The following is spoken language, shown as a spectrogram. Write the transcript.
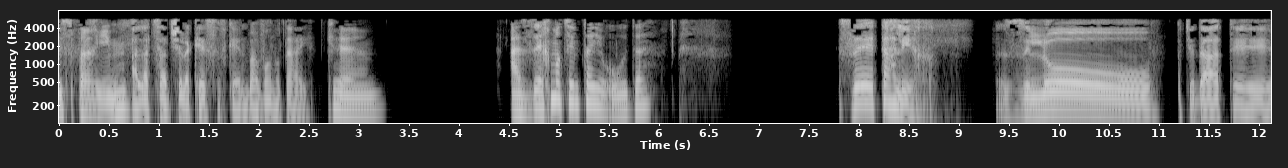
מספרים. על הצד של הכסף, כן, בעוונותיי. כן. אז איך מוצאים את הייעוד? זה תהליך. זה לא, את יודעת, אה,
